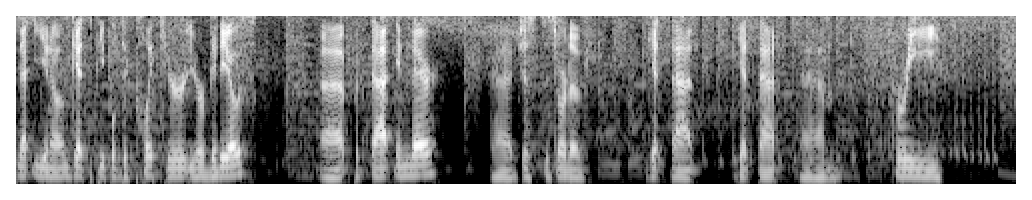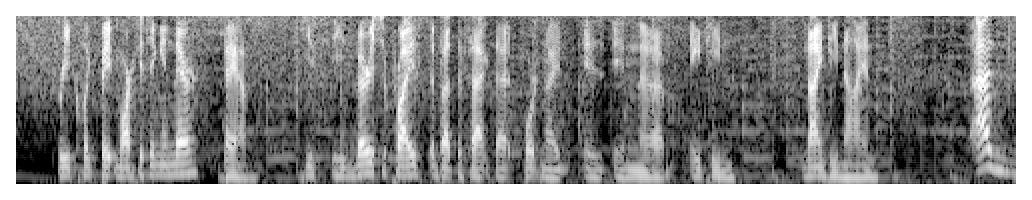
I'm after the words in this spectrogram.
that you know gets people to click your your videos. Uh, put that in there, uh, just to sort of get that get that um, free free clickbait marketing in there. Bam. He's he's very surprised about the fact that Fortnite is in uh, 1899, as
